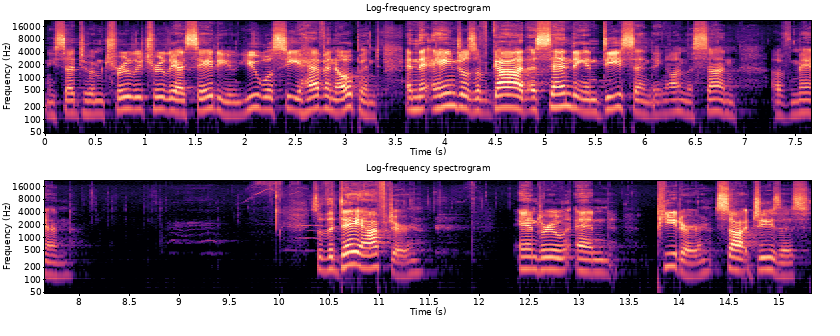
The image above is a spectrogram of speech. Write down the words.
And he said to him, Truly, truly, I say to you, you will see heaven opened and the angels of God ascending and descending on the Son of Man. So the day after Andrew and Peter sought Jesus,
